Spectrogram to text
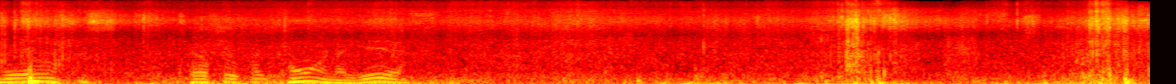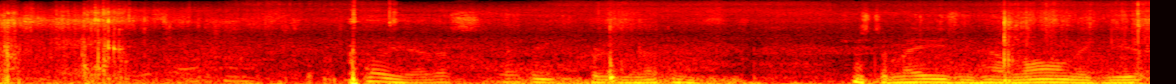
Yeah, it's just tougher like corn, I guess. Oh yeah, that's that ain't pretty nothing. Just amazing how long they get.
